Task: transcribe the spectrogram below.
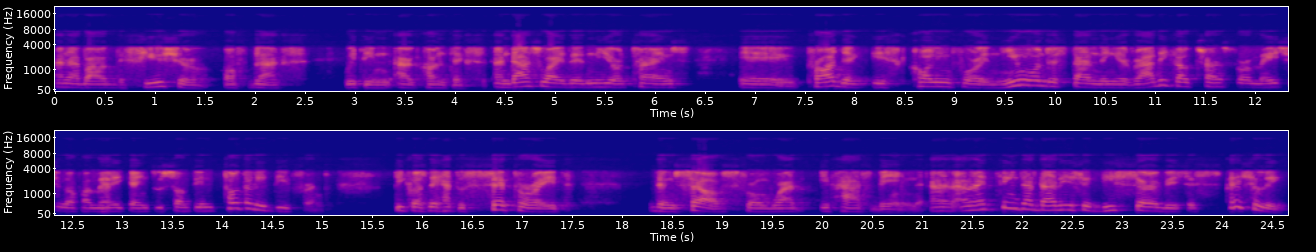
and about the future of blacks within our context. And that's why the New York Times uh, project is calling for a new understanding, a radical transformation of America into something totally different because they had to separate themselves from what it has been. And, and I think that that is a disservice, especially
